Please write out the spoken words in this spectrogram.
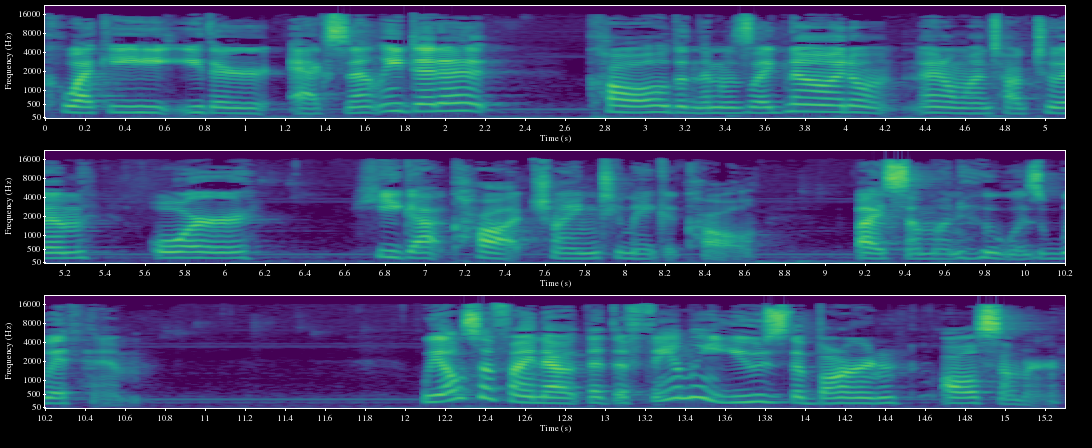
Kawecki either accidentally did it, called, and then was like, "No, I don't. I don't want to talk to him," or he got caught trying to make a call by someone who was with him. We also find out that the family used the barn all summer.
